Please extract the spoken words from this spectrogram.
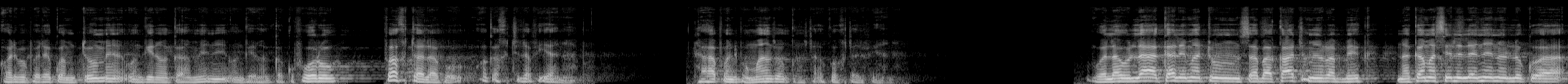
Walipopelekwa mtume wengine wakaamini wengine wakakufuru fakhtalafu wakakhtilafiana hapo. Ndipo mwanzo wa kukhtalifiana walaula kalimatun sabaqat min rabbik na kama si neno lilikuwa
